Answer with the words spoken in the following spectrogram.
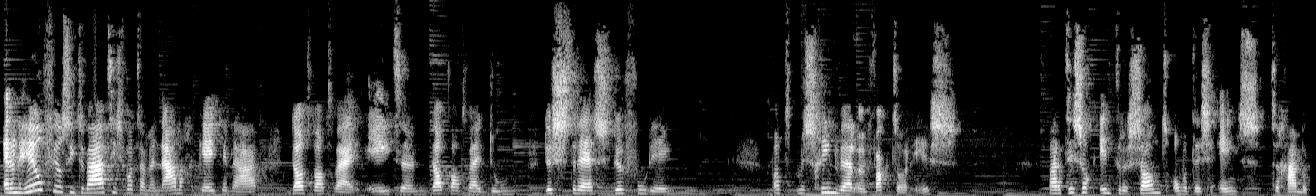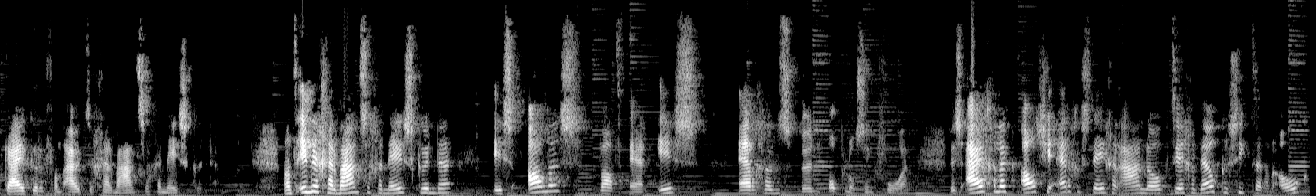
En in heel veel situaties wordt er met name gekeken naar dat wat wij eten, dat wat wij doen, de stress, de voeding. Wat misschien wel een factor is. Maar het is ook interessant om het eens eens te gaan bekijken vanuit de Germaanse geneeskunde. Want in de Germaanse geneeskunde is alles wat er is ergens een oplossing voor. Dus eigenlijk, als je ergens tegenaan loopt, tegen welke ziekte dan ook,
